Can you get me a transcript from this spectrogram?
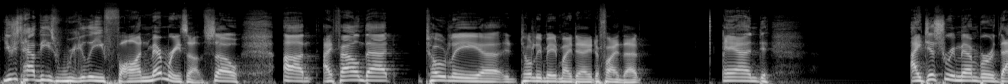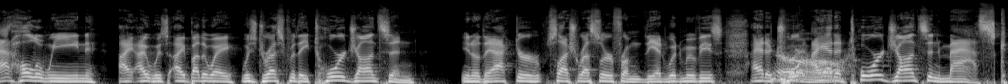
you just have these really fond memories of. So um, I found that totally uh, totally made my day to find that, and. I just remember that Halloween. I, I was I by the way was dressed with a Tor Johnson, you know the actor slash wrestler from the Ed Wood movies. I had a Tor, I had a Tor Johnson mask.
